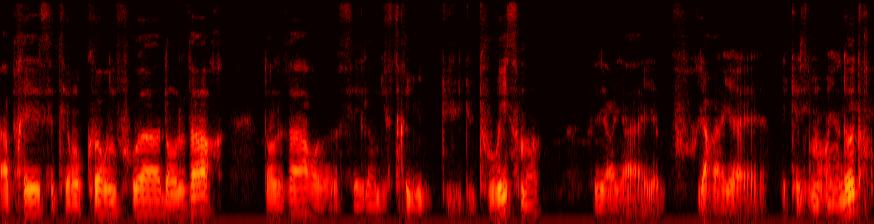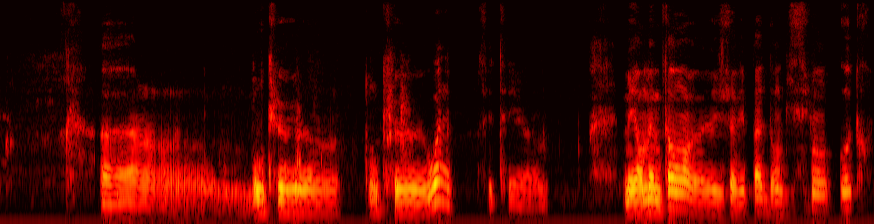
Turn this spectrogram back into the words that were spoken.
après, c'était encore une fois dans le Var. Dans le Var, c'est l'industrie du, tourisme. Hein. C'est-à-dire, il n'y a, y a, quasiment rien d'autre. Euh, donc, euh, donc euh, ouais, c'était. Mais en même temps, j'avais pas d'ambition autre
